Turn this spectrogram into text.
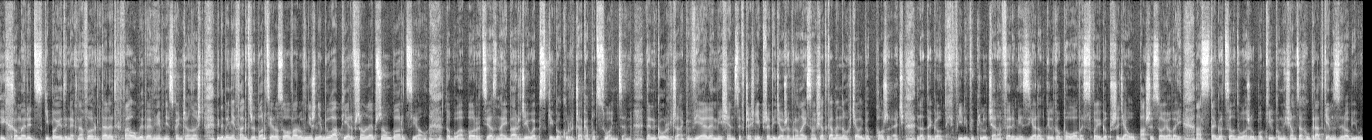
Ich homerycki pojedynek na fortele trwałby pewnie w nieskończoność, gdyby nie fakt, że porcja rosołowa również nie była pierwszą lepszą porcją. To była porcja z najbardziej łebskiego kurczaka pod słońcem. Ten kurczak wiele miesięcy wcześniej przewidział, że wrona i sąsiadka będą chciały go pożreć, dlatego od chwili wyklucia na fermie zjadał tylko połowę swojego przydziału paszy sojowej, a z tego co odłożył po kilku miesiącach ukradkiem zrobił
